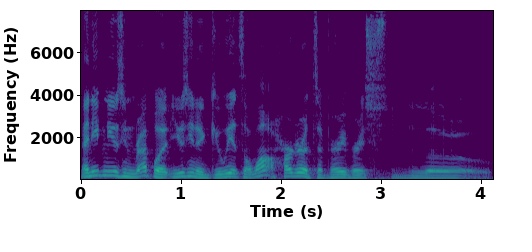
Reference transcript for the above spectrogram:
and even using Replit, using a GUI, it's a lot harder. It's a very, very slow.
